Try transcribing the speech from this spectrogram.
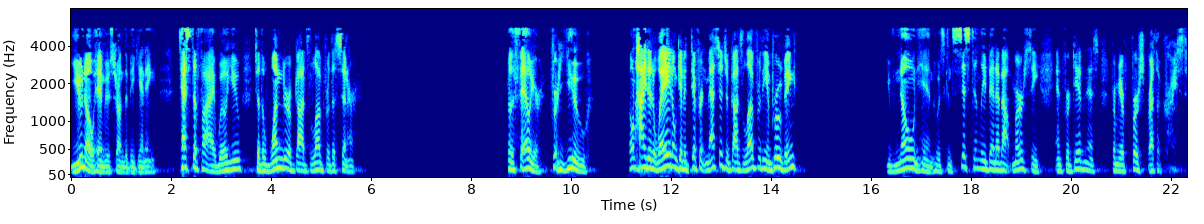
You know him who's from the beginning. Testify, will you, to the wonder of God's love for the sinner, for the failure, for you. Don't hide it away. Don't give a different message of God's love for the improving. You've known him who has consistently been about mercy and forgiveness from your first breath of Christ.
